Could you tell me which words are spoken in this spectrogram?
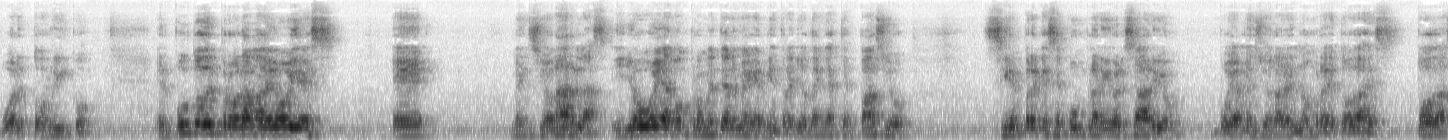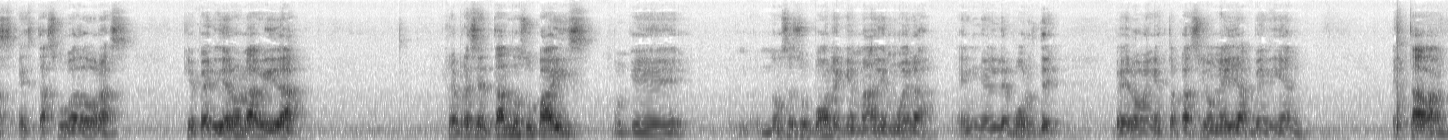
Puerto Rico. El punto del programa de hoy es eh, mencionarlas y yo voy a comprometerme que mientras yo tenga este espacio, siempre que se cumpla aniversario, voy a mencionar el nombre de todas, todas estas jugadoras que perdieron la vida representando su país, porque no se supone que nadie muera en el deporte, pero en esta ocasión ellas venían, estaban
